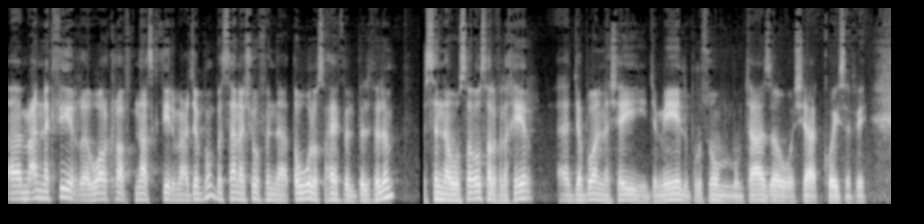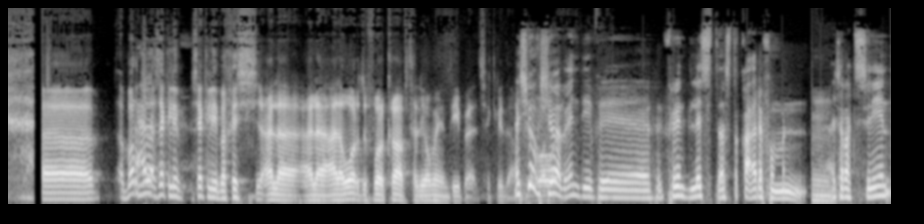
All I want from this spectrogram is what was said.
آه، مع إنه كثير Warcraft ناس كثير ما عجبهم بس أنا أشوف إنه طولوا صحيح بالفيلم. بس إنه وصل وصل في الأخير آه، جابوا لنا شيء جميل برسوم ممتازة وأشياء كويسة فيه. أه برضه على... شكلي شكلي بخش على على على World of Warcraft اليومين دي بعد شكلي ده. أشوف الشباب عندي في في friend list أصدقاء اعرفهم من مم. عشرات السنين.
